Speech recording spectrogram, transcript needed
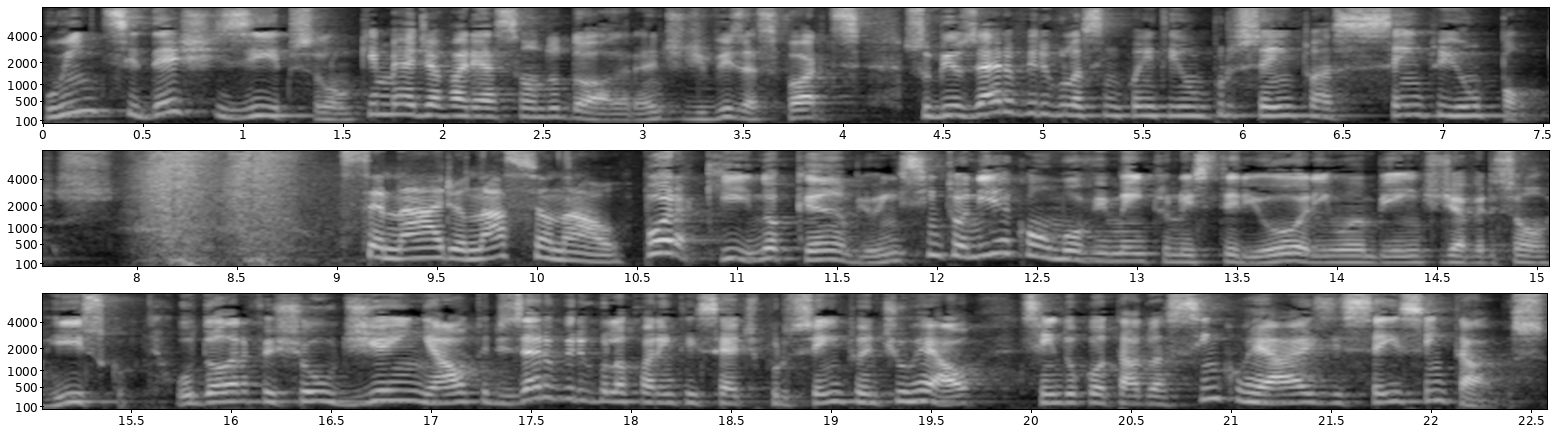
O índice DXY, que mede a variação do dólar ante divisas fortes, subiu 0,51% a 101 pontos. Cenário nacional. Por aqui, no câmbio, em sintonia com o movimento no exterior em um ambiente de aversão ao risco, o dólar fechou o dia em alta de 0,47% ante o real, sendo cotado a R$ 5,06.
